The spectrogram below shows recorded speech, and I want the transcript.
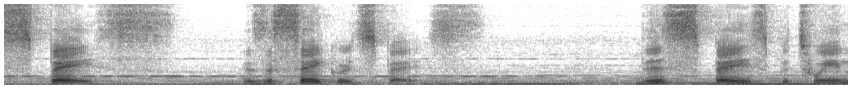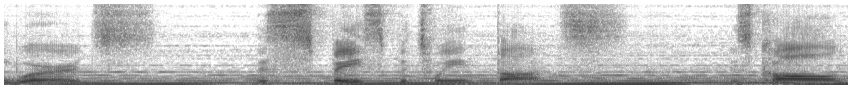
space is a sacred space. This space between words, this space between thoughts, is called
